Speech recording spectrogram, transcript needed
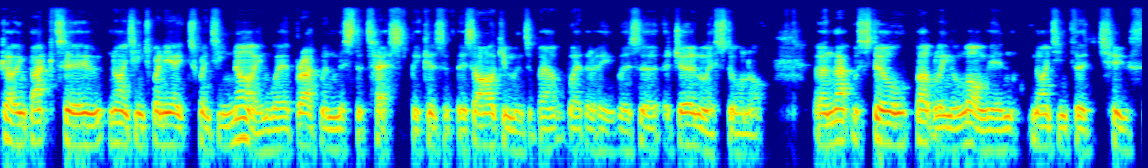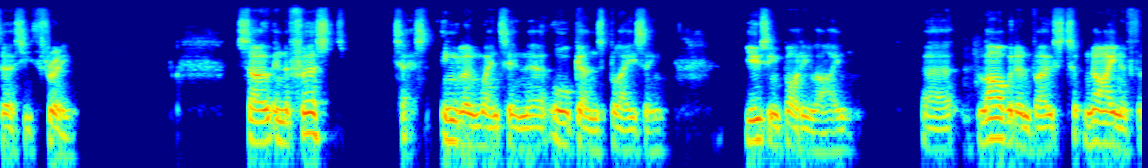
going back to 1928-29, where Bradman missed a test because of this argument about whether he was a, a journalist or not. And that was still bubbling along in 1932-33. So in the first test, England went in all guns blazing, using bodyline. Uh, Larwood and Voce took nine of the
